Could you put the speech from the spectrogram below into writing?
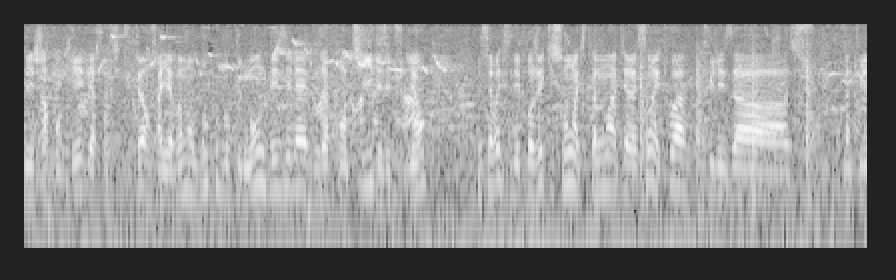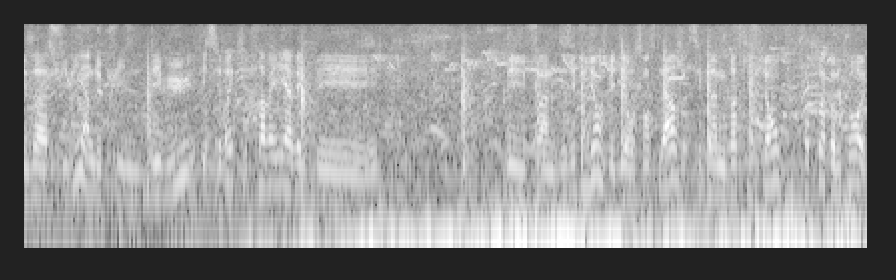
des charpentiers, des reconstituteurs, enfin il y a vraiment beaucoup beaucoup de monde, des élèves, des apprentis, des étudiants. Et c'est vrai que c'est des projets qui sont extrêmement intéressants et toi tu les as, ben, tu les as suivis hein, depuis le début et c'est vrai que travailler avec des, des, étudiants, je vais dire au sens large, c'est quand même gratifiant pour toi comme pour eux.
